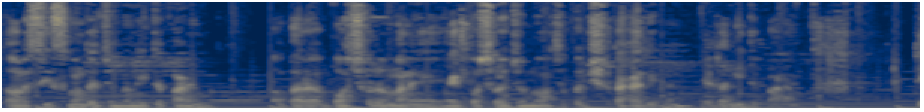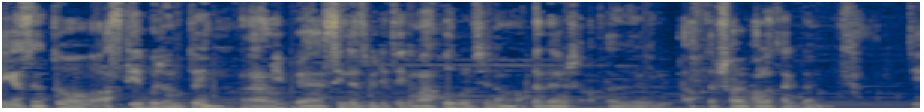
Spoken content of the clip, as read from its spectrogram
তাহলে সিক্স মান্থের জন্য নিতে পারেন, আবার বছরের মানে এক বছরের জন্য হচ্ছে পঁচিশশো টাকা দিবেন, এটা নিতে পারেন, ঠিক আছে? তো আজকে এই পর্যন্তই, আমি সিরিয়াস ভিডিও থেকে মাহফুল বলছিলাম, আপনাদের আপনাদের, আপনার সবাই ভালো থাকবেন। জি,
